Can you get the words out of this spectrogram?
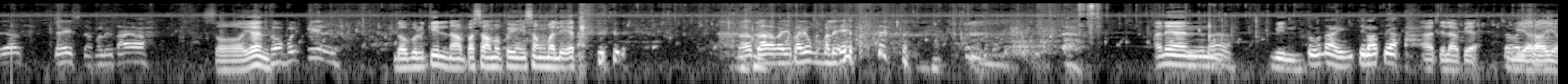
Ayan, guys, nakulit tayo. So, yan. Double kill. Double kill. Napasama po yung isang maliit. Nadamay pa yung maliit. Ano yan, Bin? tunay, tilapia. Ah, tilapia. Hindi isa. arroyo.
